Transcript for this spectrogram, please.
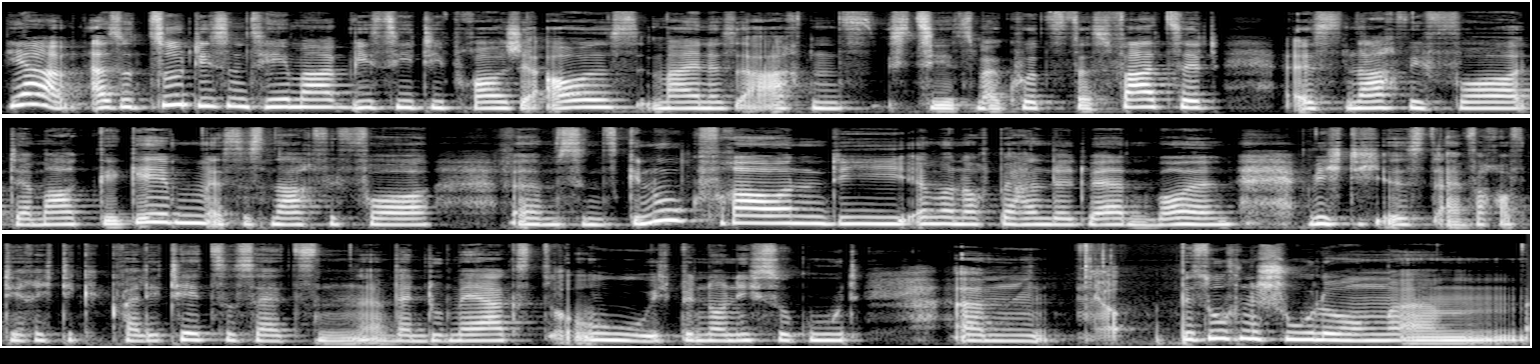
Ja, also zu diesem Thema, wie sieht die Branche aus? Meines Erachtens, ich ziehe jetzt mal kurz das Fazit, ist nach wie vor der Markt gegeben, es ist nach wie vor, ähm, sind es genug Frauen, die immer noch behandelt werden wollen. Wichtig ist einfach auf die richtige Qualität zu setzen. Wenn du merkst, oh, ich bin noch nicht so gut, ähm, besuch eine Schulung, ähm,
